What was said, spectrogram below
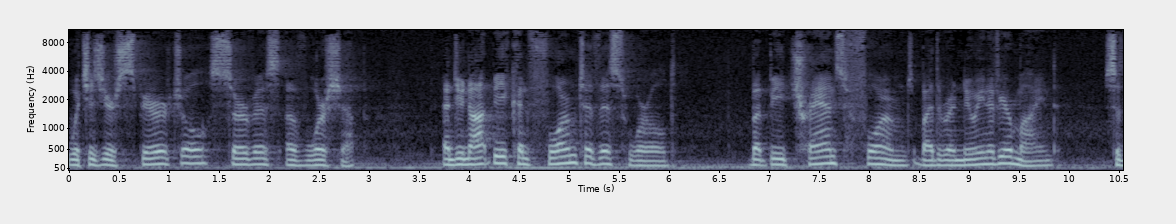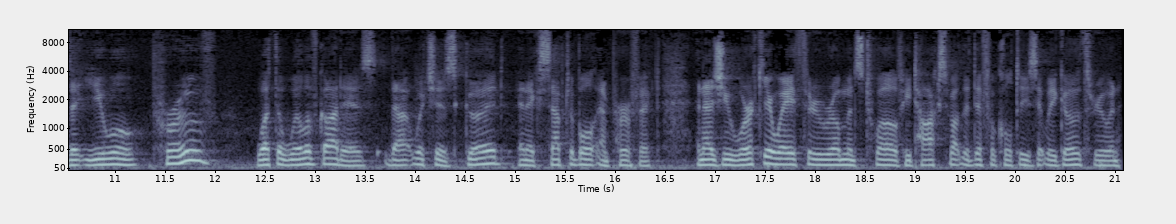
which is your spiritual service of worship. And do not be conformed to this world but be transformed by the renewing of your mind, so that you will prove what the will of God is, that which is good and acceptable and perfect. And as you work your way through Romans 12, he talks about the difficulties that we go through and,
